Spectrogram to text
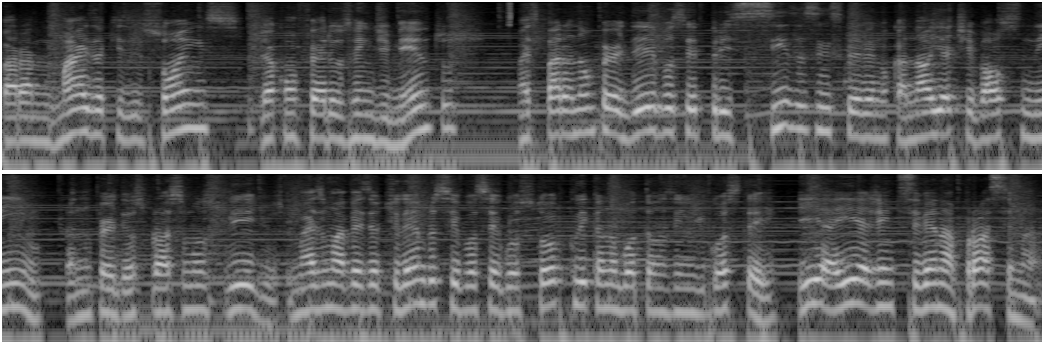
para mais aquisições, já confere os rendimentos. Mas para não perder, você precisa se inscrever no canal e ativar o sininho para não perder os próximos vídeos. E mais uma vez eu te lembro, se você gostou, clica no botãozinho de gostei. E aí a gente se vê na próxima.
